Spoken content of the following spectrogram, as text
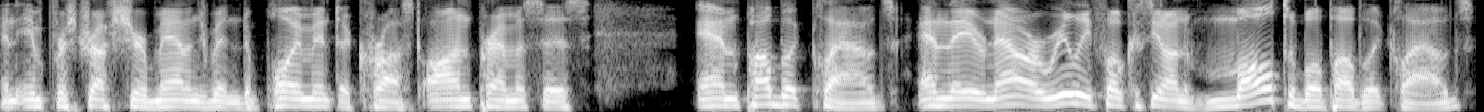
and infrastructure management and deployment across on premises and public clouds, and they are now are really focusing on multiple public clouds,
